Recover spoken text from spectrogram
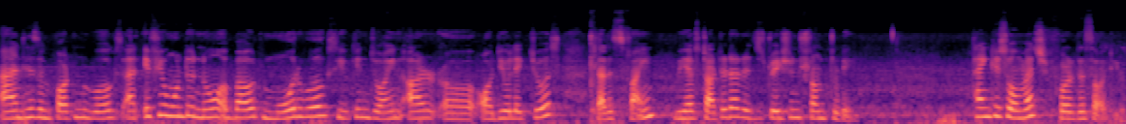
and his important works. And if you want to know about more works you can join our uh, audio lectures. That is fine. We have started our registration from today. Thank you so much for this audio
